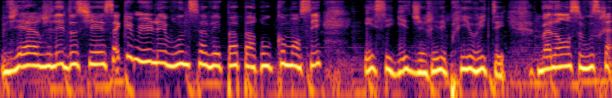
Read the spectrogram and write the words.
Vierge, les dossiers s'accumulent et vous ne savez pas par où commencer. Essayez de gérer les priorités. Balance, vous serez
